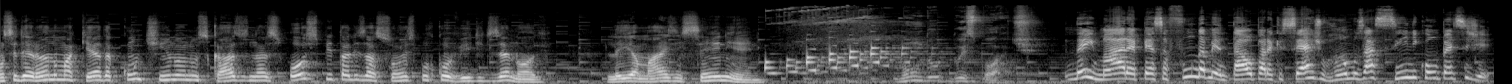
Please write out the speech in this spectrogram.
considerando uma queda contínua nos casos nas hospitalizações por Covid-19. Leia mais em CNN. Mundo do esporte. Neymar é peça fundamental para que Sérgio Ramos assine com o PSG.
